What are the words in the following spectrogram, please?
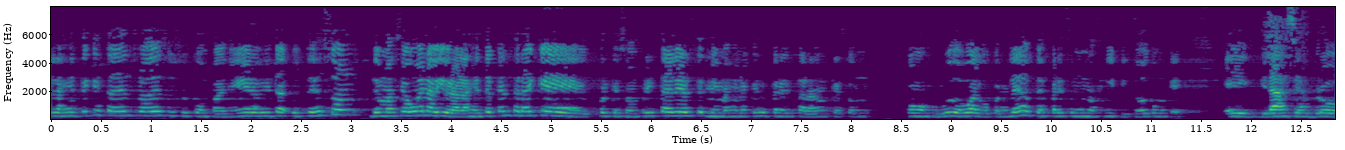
la gente que está dentro de eso, sus compañeros y tal, ustedes son demasiado buena vibra. La gente pensará que, porque son freestylers, me imagino que se pensarán que son como rudos o algo, pero en realidad ustedes parecen unos hippies, todo como que, hey, gracias, bro,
